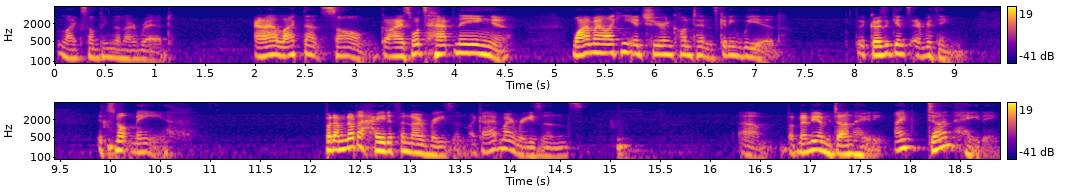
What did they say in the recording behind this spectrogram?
like something that I read. And I like that song. Guys, what's happening? Why am I liking Ed Sheeran content? It's getting weird. That goes against everything. It's not me. But I'm not a hater for no reason. Like, I have my reasons. Um, but maybe I'm done hating. I'm done hating.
